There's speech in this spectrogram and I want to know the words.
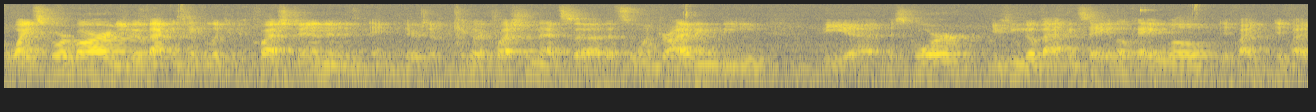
a white score bar and you go back and take a look at the question and, and there's a particular question that's, uh, that's the one driving the, the, uh, the score, you can go back and say, okay, well, if I, if I,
